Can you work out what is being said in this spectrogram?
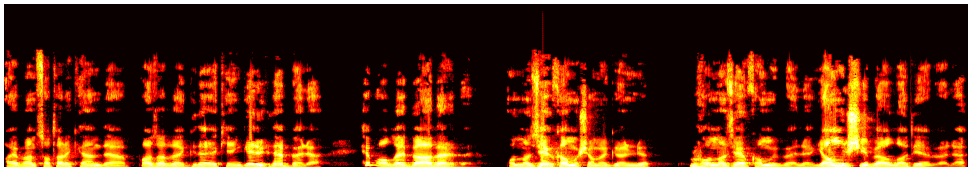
Hayvan satarken de, pazarda giderken, gelirken hep böyle. Hep Allah'la beraber böyle. Ondan zevk almış ama gönlü. Ruh ondan zevk almış böyle. Yanlış şey be Allah diye böyle.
